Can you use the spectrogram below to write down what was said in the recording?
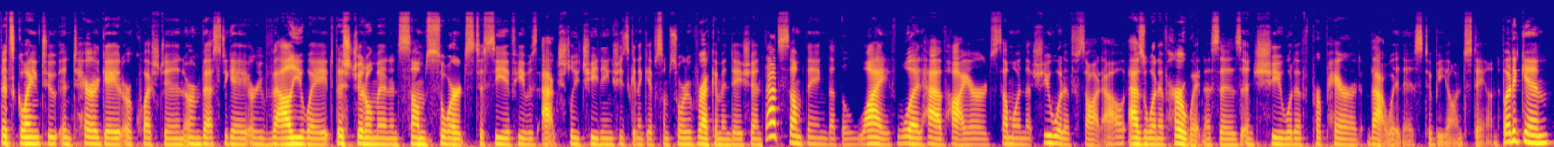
that's going to interrogate or question or investigate or evaluate this gentleman in some sorts to see if he was actually cheating, she's going to give some sort of recommendation. That's something that the wife would have hired someone that she would have sought out as one of her witnesses and she would have prepared that witness to be on stand. But again,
